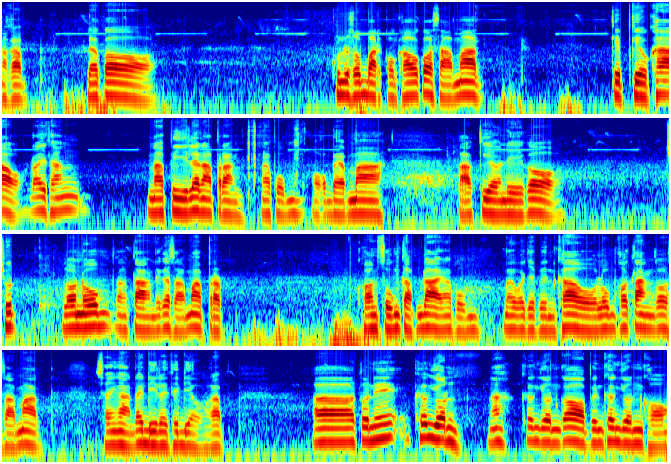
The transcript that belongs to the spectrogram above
นะครับ แล้วก็ คุณสมบัติของเขาก็สามารถเก็บเกี่ยวข้าวได้ทั้งนาปีและนาปรังนะผมออกแบบมาปาเกี่ยวนี่ก็ชุดล้อโน้มต่างๆนี่ก็สามารถปรับความสูงต่ำได้นะผมไม่ว่าจะเป็นข้าวล้มข้าวตั้งก็สามารถใช้งานได้ดีเลยทีเดียวนะครับตัวนี้เครื่องยนต์นะเครื่องยนต์ก็เป็นเครื่องยนต์ของ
